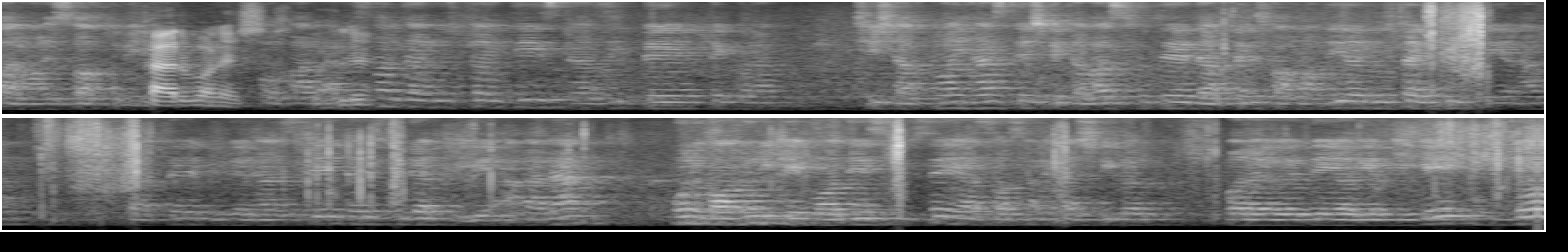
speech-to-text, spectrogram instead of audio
پروانه ساخت می پروانه. ساخت پروانه ساخت در روستای تیز نزدیک به فکر کنم چی ماهی هستش که توسط دفتر ساماندهی در روستای تیز که همون دفتر بیمه هسته در صورت میگه عملا اون قانونی که ماده 33 اساسان تشکیلات بالای دیاری میگه اینجا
